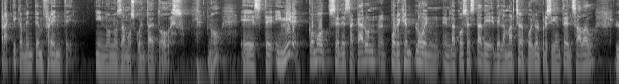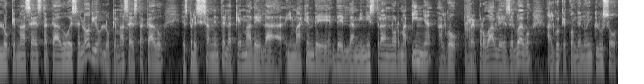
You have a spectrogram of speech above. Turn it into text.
prácticamente enfrente y no nos damos cuenta de todo eso. ¿no? Este, y mire cómo se destacaron, eh, por ejemplo, en, en la cosa esta de, de, la marcha de apoyo al presidente del sábado, lo que más se ha destacado es el odio, lo que más se ha destacado es precisamente la quema de la imagen de, de la ministra Norma Piña, algo reprobable desde luego, algo que condenó incluso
